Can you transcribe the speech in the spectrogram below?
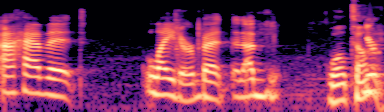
I have it later, but I, Well, tell me.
